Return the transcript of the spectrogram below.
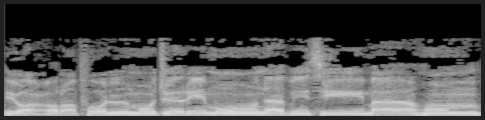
يعرف المجرمون بسيماهم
